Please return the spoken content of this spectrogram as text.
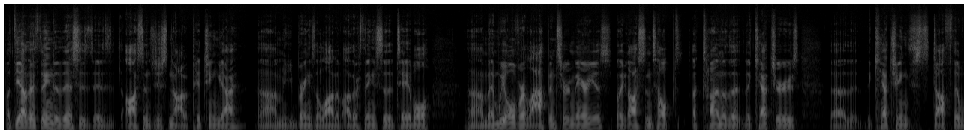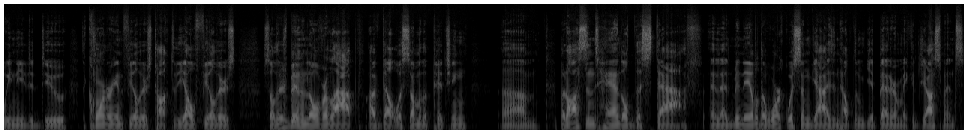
But the other thing to this is, is Austin's just not a pitching guy. Um, he brings a lot of other things to the table. Um, and we overlap in certain areas. Like Austin's helped a ton of the, the catchers, uh, the, the catching stuff that we need to do, the corner infielders, talk to the outfielders. So there's been an overlap. I've dealt with some of the pitching, um, but Austin's handled the staff and I've been able to work with some guys and help them get better and make adjustments.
